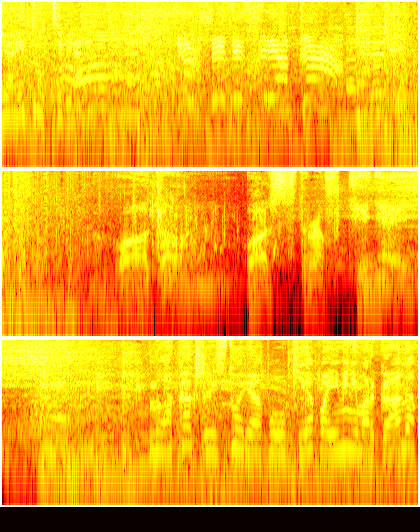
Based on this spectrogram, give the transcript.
Я иду к тебе. Держитесь крепко! Вот он, остров теней. Ну а как же история о пауке по имени Моргана?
